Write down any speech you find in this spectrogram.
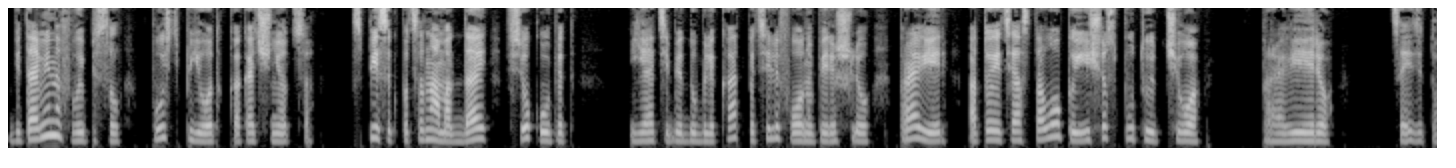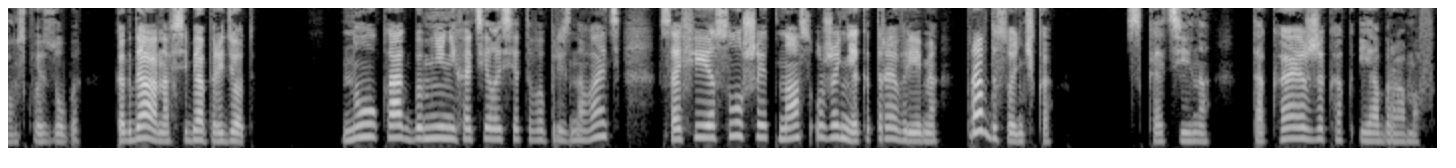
Витаминов выписал. Пусть пьет, как очнется. Список пацанам отдай, все купит. Я тебе дубликат по телефону перешлю. Проверь, а то эти остолопы еще спутают чего. Проверю, цедит он сквозь зубы. Когда она в себя придет? Ну, как бы мне не хотелось этого признавать, София слушает нас уже некоторое время. Правда, Сонечка? Скотина. Такая же, как и Абрамов.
